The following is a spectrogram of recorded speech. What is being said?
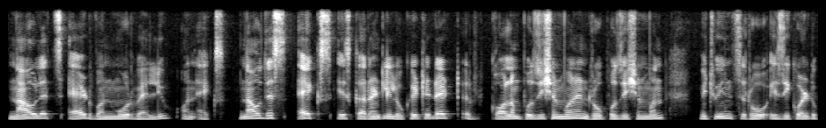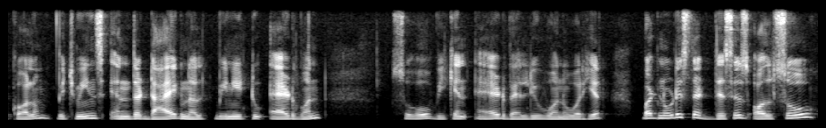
Now let's add one more value on x. Now this x is currently located at uh, column position 1 and row position 1 which means row is equal to column which means in the diagonal we need to add 1. So we can add value 1 over here. But notice that this is also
